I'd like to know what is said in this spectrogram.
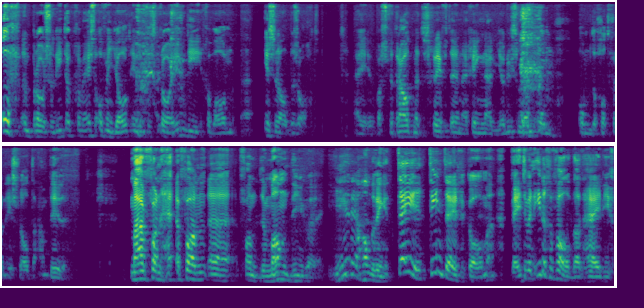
of een proseliet ook geweest, of een jood in de verstrooiing die gewoon uh, Israël bezocht. Hij was vertrouwd met de schriften en hij ging naar Jeruzalem om, om de God van Israël te aanbidden. Maar van, van, uh, van de man die we hier in handelingen 10 tegenkomen, weten we in ieder geval dat hij die,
